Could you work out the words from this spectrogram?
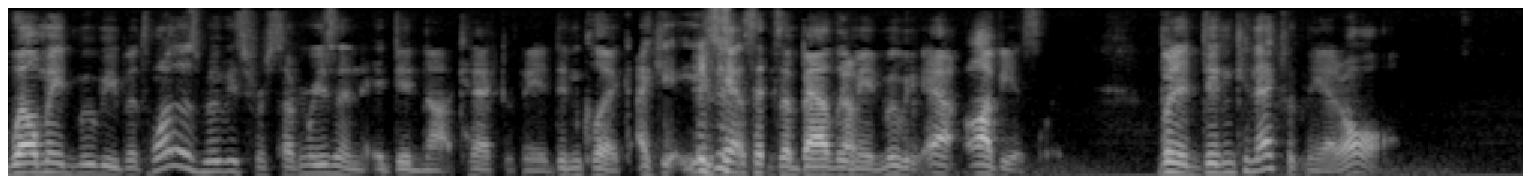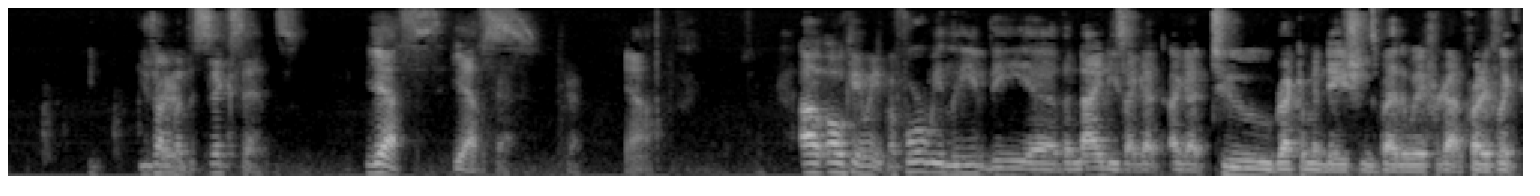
well-made movie, but it's one of those movies. For some reason, it did not connect with me. It didn't click. I can't. You It's just- can't say it's a badly No. made movie, yeah, obviously, but it didn't connect with me at all. You're talking about the Sixth Sense. Yes. Yes. Uh, okay, wait. Before we leave the uh, the '90s, I got I got two recommendations. By the way, Forgotten Friday flick.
